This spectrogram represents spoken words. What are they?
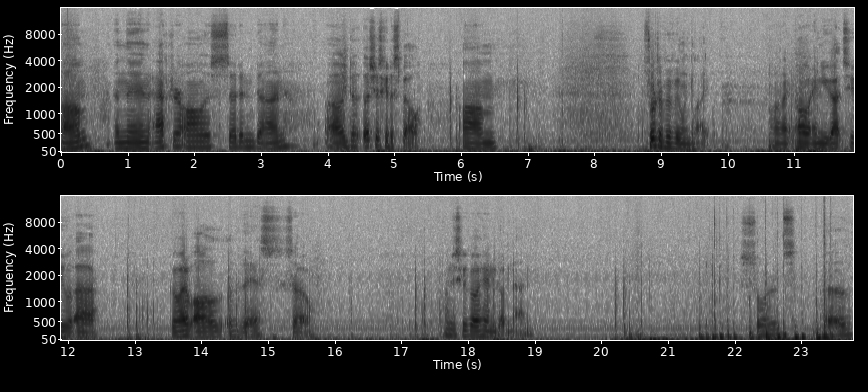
Um and then after all is said and done, uh let's just get a spell. Um Swords of revealing light. Alright, oh, and you got to uh, go out of all of this, so I'm just going to go ahead and go none. Swords of,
